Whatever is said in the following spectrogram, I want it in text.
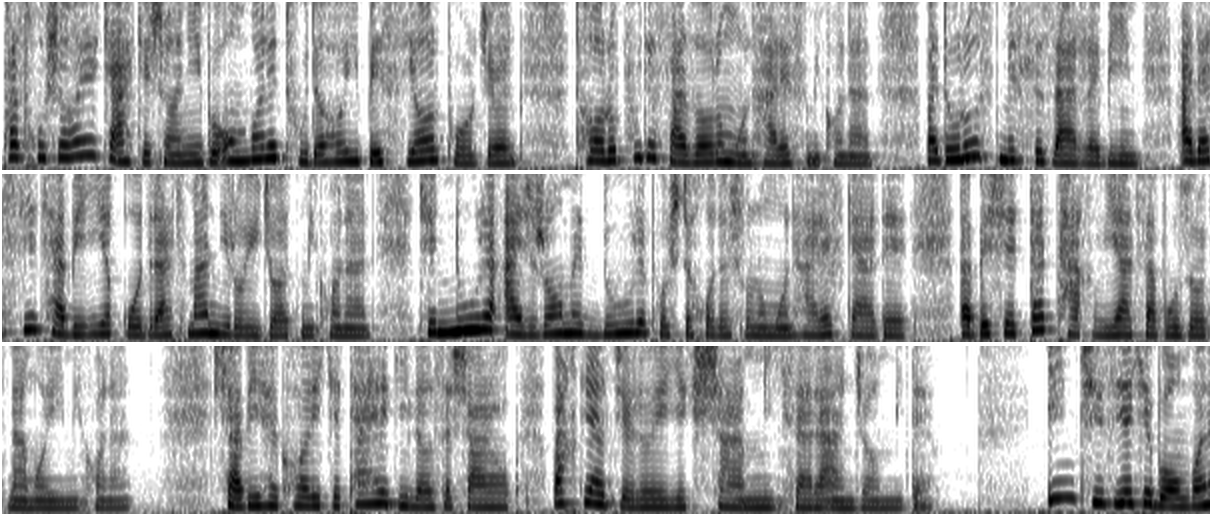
پس خوشه های کهکشانی به عنوان توده های بسیار پرجرم تار و پود فضا رو منحرف می کنن و درست مثل ذربین عدسی طبیعی قدرتمندی رو ایجاد می کنن که نور اجرام دور پشت خودشون رو منحرف کرده و به شدت تقویت و بزرگ نمایی می کنن. شبیه کاری که ته گیلاس شراب وقتی از جلوی یک شم میگذره انجام میده. این چیزیه که به عنوان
